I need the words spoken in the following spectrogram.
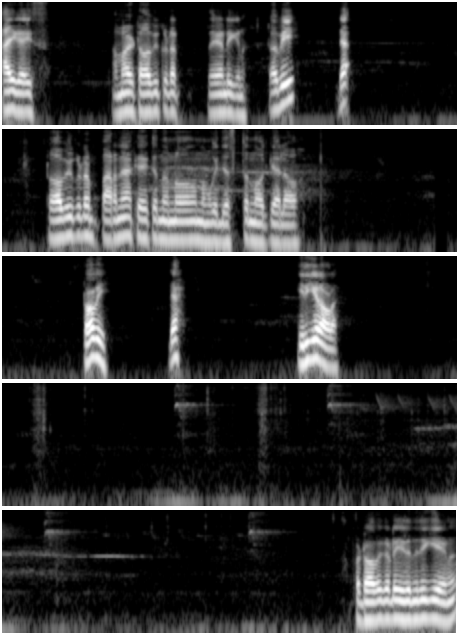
ഹായ് ഗൈസ് നമ്മൾ ടോബിക്കുട്ടൻ വേണ്ടിക്കണം ടോബി ഡാ. ടോബിക്കുട്ടൻ പറഞ്ഞാൽ കേൾക്കുന്നുണ്ടോ എന്ന് നമുക്ക് ജസ്റ്റ് നോക്കിയാലോ. ടോബി ഡാ. ഇരിക്കണോ അവിടെ. അപ്പോൾ ടോബിക്കുട്ടൻ ഇരുന്നിരിക്കുകയാണ്.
